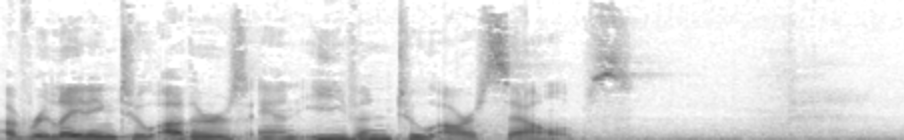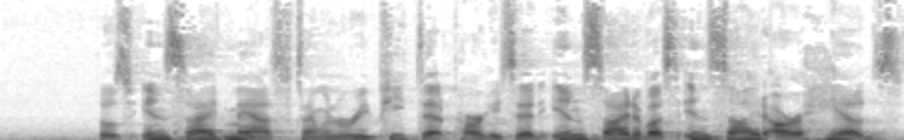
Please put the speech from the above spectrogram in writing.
of relating to others and even to ourselves. Those inside masks, I'm going to repeat that part. He said, inside of us, inside our heads,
